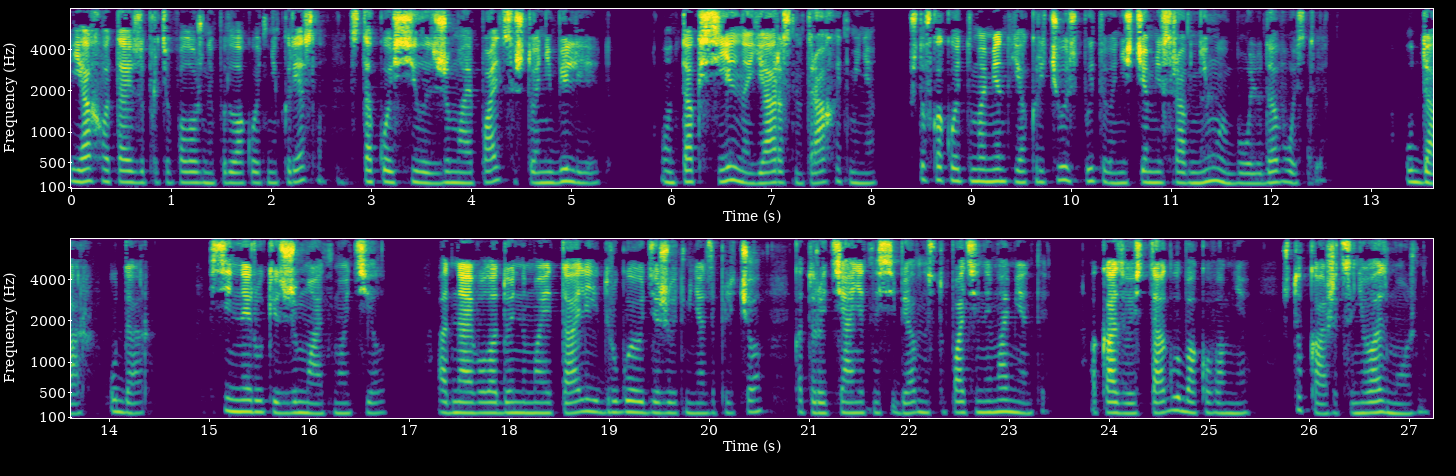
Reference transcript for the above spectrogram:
Я хватаюсь за противоположный подлокотник кресла, с такой силой сжимая пальцы, что они белеют. Он так сильно, яростно трахает меня, что в какой-то момент я кричу, испытывая ни с чем не сравнимую боль удовольствия. Удар, удар. Сильные руки сжимают мое тело. Одна его ладонь на моей талии, другой удерживает меня за плечо, которое тянет на себя в наступательные моменты, оказываясь так глубоко во мне, что кажется невозможно.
